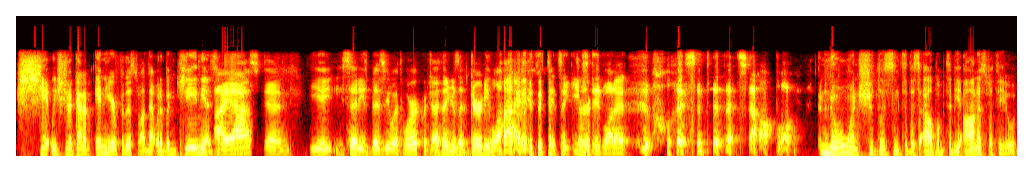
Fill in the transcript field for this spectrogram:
Shit, we should have got him in here for this one. That would have been genius. I asked, and he, he said he's busy with work, which I think is a dirty lie. I think he just didn't want to listen to this album. no one should listen to this album. To be honest with you,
